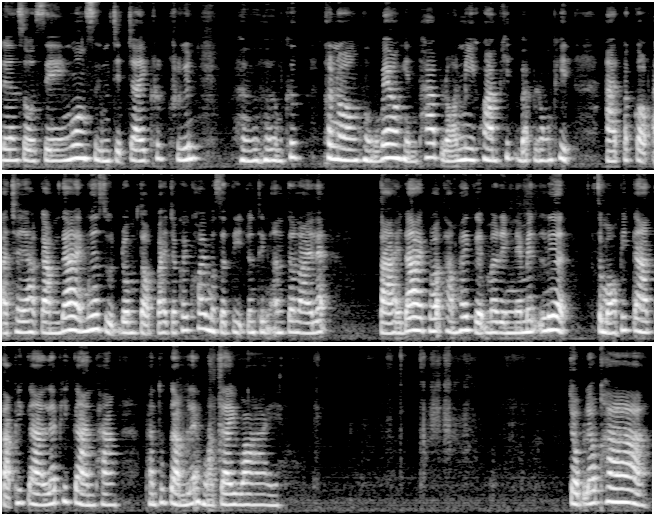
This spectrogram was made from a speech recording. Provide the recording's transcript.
เดินโซเซ ง่วงซึมจิตใจคลึกครื้นเหิมเหิมคึกขนองหูแว่วเห็นภาพหลอนมีความคิดแบบหลงผิด อาจประกอบอาชญากรรมได้เมื่อสูดดมต่อไปจะค่อยๆหมดสติจนถึงอันตรายและตายได้ เพราะทำให้เกิดมะเร็งในเม็ดเลือด สมองพิการตับพิการและพิการทางพันธุกรรมและหัวใจวาย จบแล้วค่ะ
